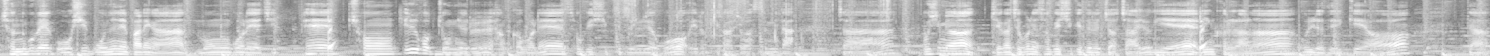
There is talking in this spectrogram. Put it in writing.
1955년에 발행한 몽골의 지폐 총 7종류를 한꺼번에 소개시켜 드리려고 이렇게 가져왔습니다. 자, 보시면 제가 저번에 소개시켜 드렸죠. 자, 여기에 링크를 하나 올려 드릴게요. 자,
